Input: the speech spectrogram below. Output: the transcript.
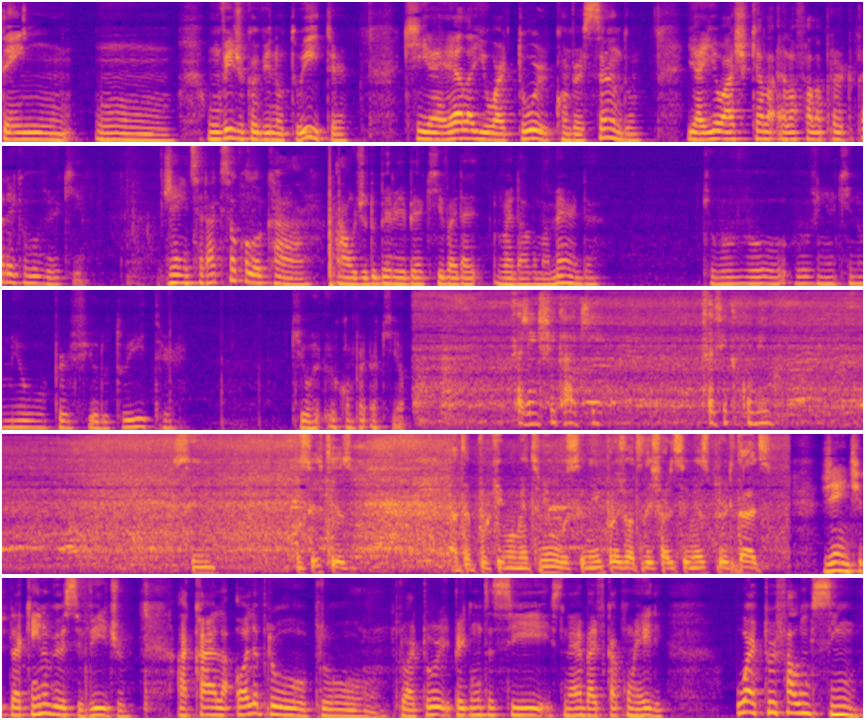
tem um, um vídeo que eu vi no Twitter que é ela e o Arthur conversando. E aí eu acho que ela, ela fala pro Arthur. Peraí que eu vou ver aqui. Gente, será que se eu colocar áudio do BBB aqui vai dar, vai dar alguma merda? Que eu vou, vou, vou vir aqui no meu perfil do Twitter. Que eu, eu compartilho. Aqui, ó. Se a gente ficar aqui, você fica comigo? Sim, com certeza. Até porque em momento nenhum você nem o Projota deixaram de ser minhas prioridades. Gente, para quem não viu esse vídeo, a Carla olha pro, pro, pro Arthur e pergunta se, se né, vai ficar com ele. O Arthur fala um sim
